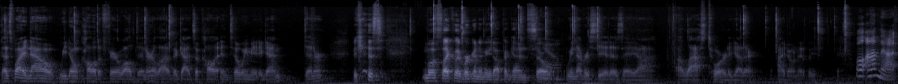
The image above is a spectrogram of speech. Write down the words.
that's why now we don't call it a farewell dinner. A lot of the guides will call it until we meet again dinner, because most likely we're going to meet up again. So Yeah. we never see it as a uh, a last tour together. I don't at least. Well, on that,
